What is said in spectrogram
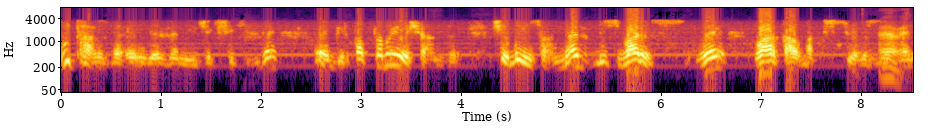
bu tarzda öngörülemeyecek şekilde e, bir patlama yaşandı. İşte bu insanlar biz varız ve var kalmak istiyoruz. Evet. Yani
